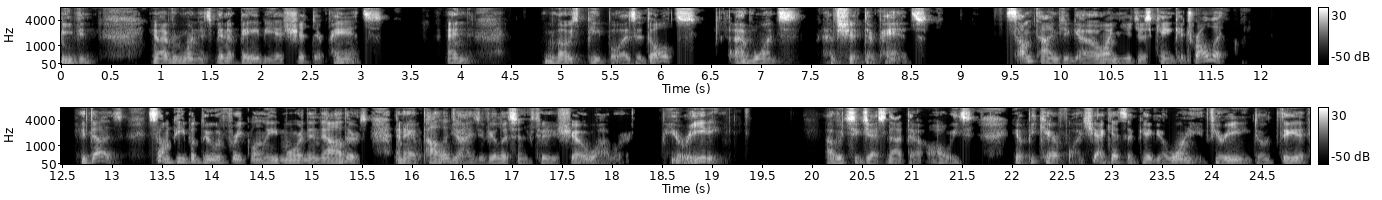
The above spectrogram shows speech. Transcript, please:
even, you know, everyone that's been a baby has shit their pants. And most people as adults have once have shit their pants. Sometimes you go and you just can't control it. It does. Some people do it frequently more than others. And I apologize if you're listening to the show while we're you're eating. I would suggest not to always, you know, be careful. I guess I gave you a warning. If you're eating, don't think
